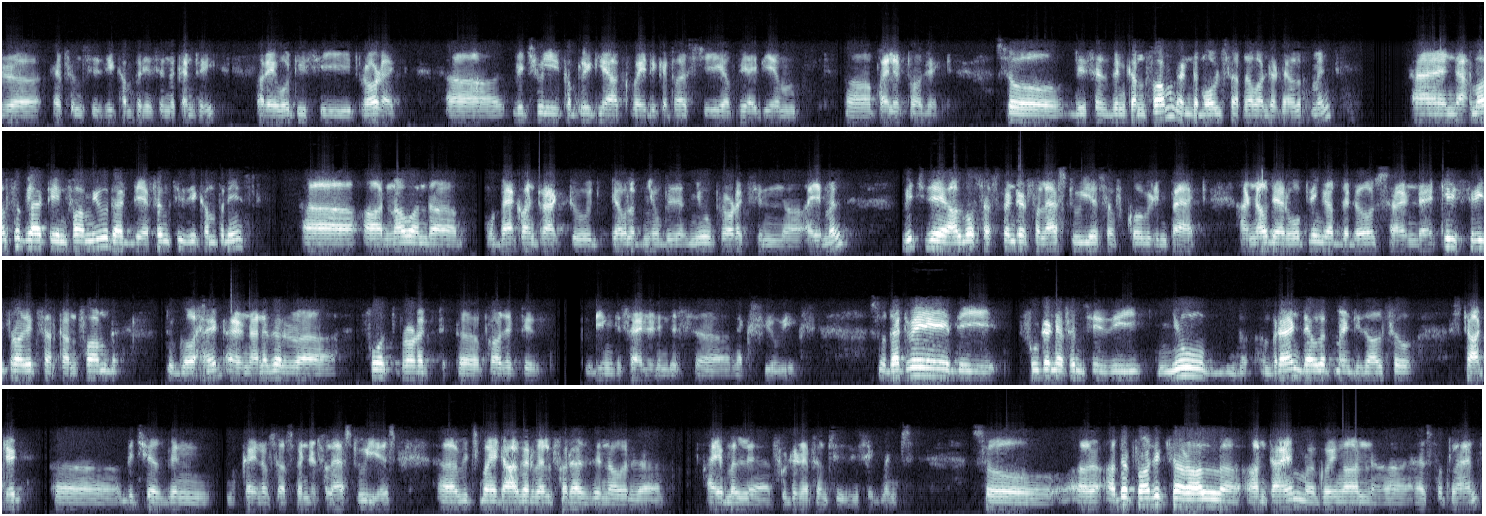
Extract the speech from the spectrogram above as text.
FMCG companies in the country for a OTC product, which will completely occupy the capacity of the IBM pilot project. So this has been confirmed, and the molds are now under development. And I'm also glad to inform you that the FMCG companies are now back on track to develop new products in uh, IML, which they almost suspended for last two years of COVID impact. And now they are opening up the doors, and at least three projects are confirmed to go ahead, and another uh, fourth uh, project is being decided in this next few weeks. So that way, the food and FMCG new brand development is also started, which has been kind of suspended for last two years, Uh, which might augur well for us in our uh, IML uh, food and FMCG segments. So other projects are all on time, going on as per plans,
